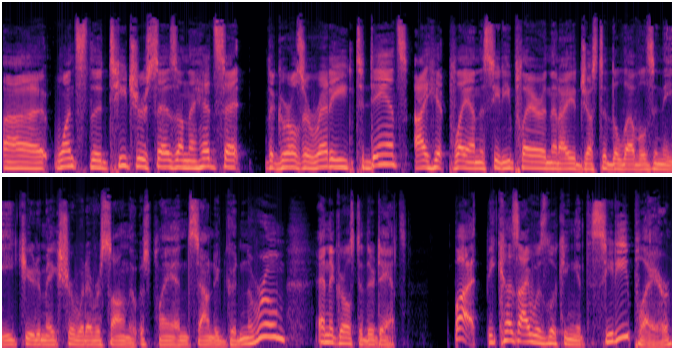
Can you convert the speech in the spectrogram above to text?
uh, once the teacher says on the headset, the girls are ready to dance, I hit play on the CD player and then I adjusted the levels in the EQ to make sure whatever song that was playing sounded good in the room and the girls did their dance. But because I was looking at the CD player,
